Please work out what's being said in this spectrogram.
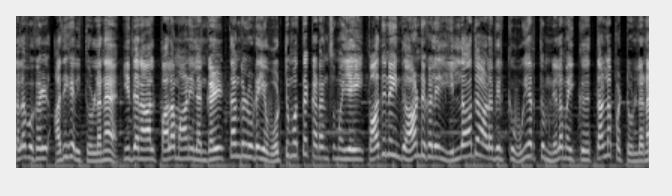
செலவுகள் அதிகரித்துள்ளன. இதனால் பல மாநிலங்கள் தங்களுடைய ஒட்டுமொத்த கடன் சுமையை பதினைந்து ஆண்டுகளில் இல்லாத அளவிற்கு உயர்த்தும் நிலைமைக்கு தள்ளப்பட்டுள்ளன.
